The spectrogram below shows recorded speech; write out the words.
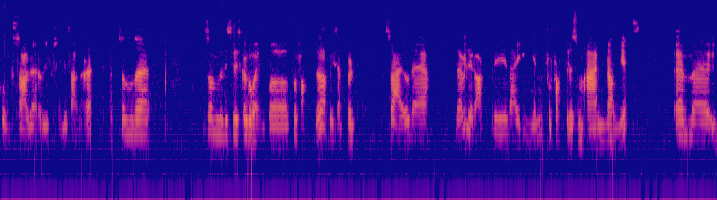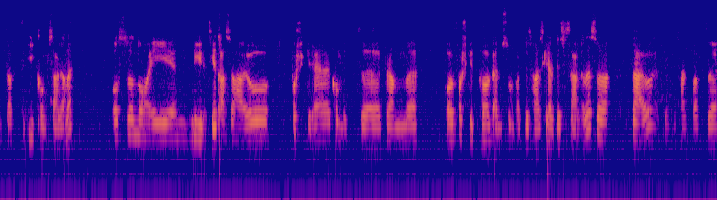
kongssagaer og de forskjellige sagaene. Sånn, sånn, hvis vi skal gå inn på forfattere, for eksempel, så er jo det det er veldig rart, fordi det er ingen forfattere som er navngitt, um, unntatt i kongssagaene. Også nå i nyere tid da, så har jo forskere kommet uh, fram uh, og forsket på hvem som faktisk har skrevet disse sagaene. Så det er jo ganske interessant på at uh,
